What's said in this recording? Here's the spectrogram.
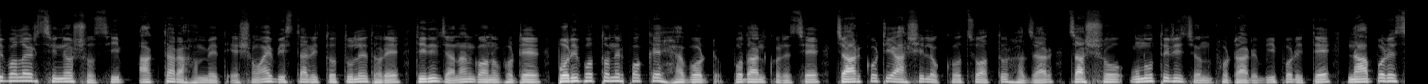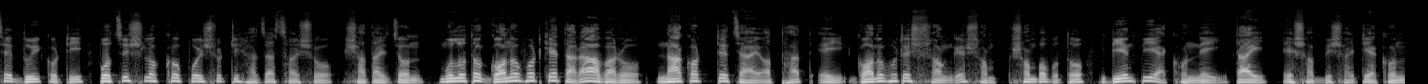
সচিবালয়ের সিনিয়র সচিব আক্তার আহমেদ এ সময় বিস্তারিত তুলে ধরে তিনি জানান, গণভোটের পরিবর্তনের পক্ষে হ্যাভোট প্রদান করেছে চার কোটি আশি লক্ষ চুয়াত্তর হাজার চারশো উনত্রিশ জন ভোটার। বিপরীতে না পড়েছে দুই কোটি পঁচিশ লক্ষ পঁয়ষট্টি হাজার ছয়শো সাতাশ জন। মূলত গণভোটকে তারা আবারও না করতে চায়, অর্থাৎ এই গণভোটের সঙ্গে সম্ভবত বিএনপি এখন নেই। তাই এসব বিষয়টি এখন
